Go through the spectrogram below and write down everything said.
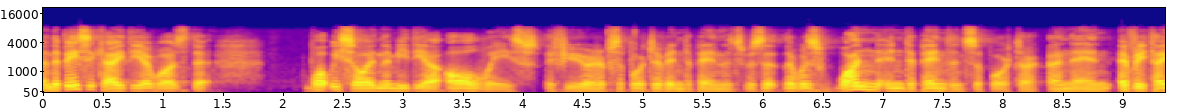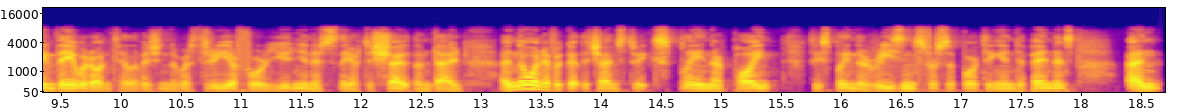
And the basic idea was that what we saw in the media always, if you're a supporter of independence, was that there was one independent supporter, and then every time they were on television, there were three or four unionists there to shout them down, and no one ever got the chance to explain their point, to explain their reasons for supporting independence. And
